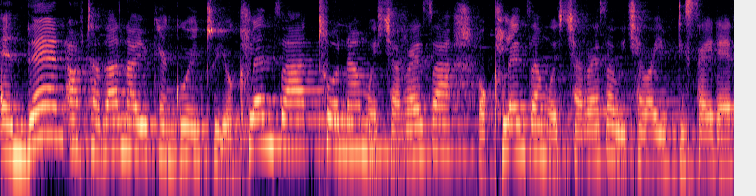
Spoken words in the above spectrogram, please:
And then after that now you can go into your cleanser toner moisturizer or cleanser moisturizer whichever you've decided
